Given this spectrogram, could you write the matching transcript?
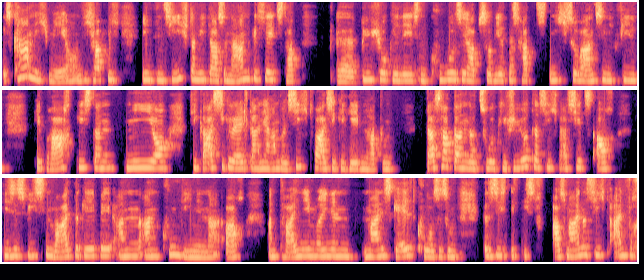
es kam nicht mehr. Und ich habe mich intensiv damit auseinandergesetzt, habe äh, Bücher gelesen, Kurse absolviert. Das hat nicht so wahnsinnig viel gebracht, bis dann mir die geistige Welt eine andere Sichtweise gegeben hat. Und das hat dann dazu geführt, dass ich das jetzt auch dieses Wissen weitergebe an, an Kundinnen, auch an Teilnehmerinnen meines Geldkurses. Und das ist, ist aus meiner Sicht einfach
